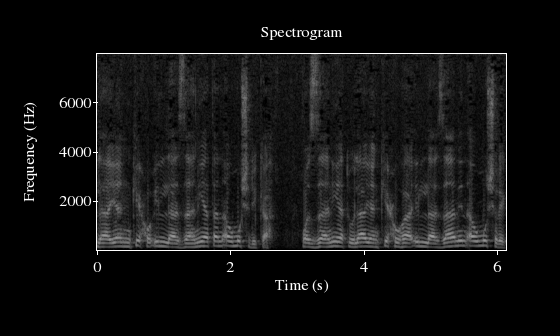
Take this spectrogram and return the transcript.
لا ينكح إلا زانية أو مشركة والزانية لا ينكحها إلا زان أو مشرك.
